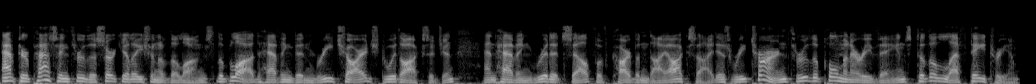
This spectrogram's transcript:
After passing through the circulation of the lungs, the blood, having been recharged with oxygen and having rid itself of carbon dioxide, is returned through the pulmonary veins to the left atrium.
